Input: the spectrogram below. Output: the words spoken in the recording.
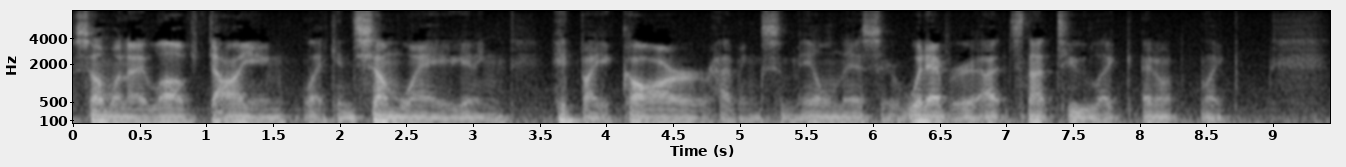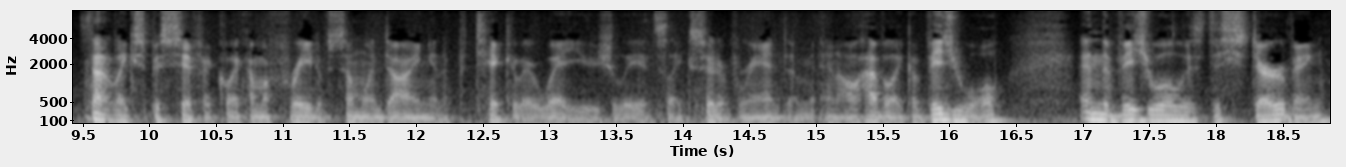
someone I love dying like in some way getting hit by a car or having some illness or whatever. I, it's not too like I don't like it's not like specific. Like i'm afraid of someone dying in a particular way usually. It's like sort of random. And i'll have like a visual and the visual is disturbing.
